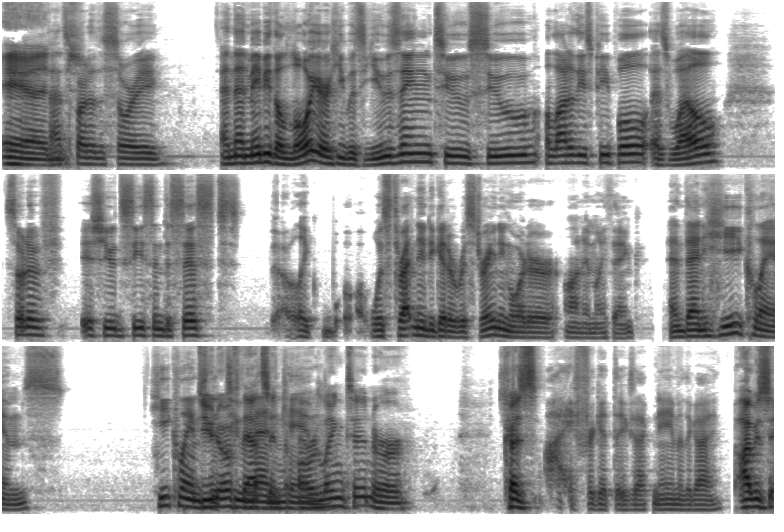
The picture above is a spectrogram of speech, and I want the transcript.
and That's part of the story. And then maybe the lawyer he was using to sue a lot of these people as well, sort of issued cease and desist, uh, like was threatening to get a restraining order on him, I think. And then he claims, he claims. Do you know if that's in came, Arlington or? Because I forget the exact name of the guy. I was uh,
